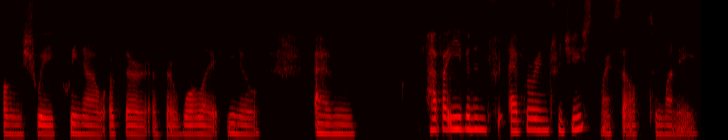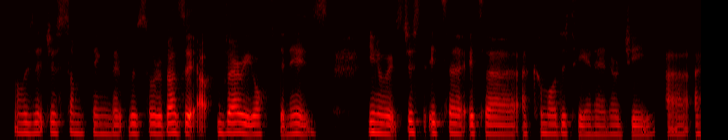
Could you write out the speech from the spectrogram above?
feng shui clean out of their of their wallet, you know. Um, have I even int- ever introduced myself to money, or is it just something that was sort of, as it uh, very often is, you know, it's just it's a it's a, a commodity and energy, uh, a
